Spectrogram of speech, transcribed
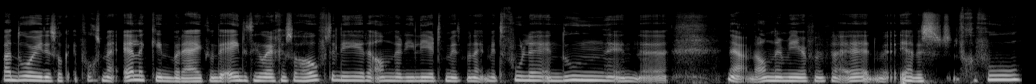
Waardoor je dus ook volgens mij elk kind bereikt. Want de een het heel erg in zijn hoofd te leren, de ander die leert met, met voelen en doen. En uh, nou, de ander meer van, van ja, dus gevoel.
